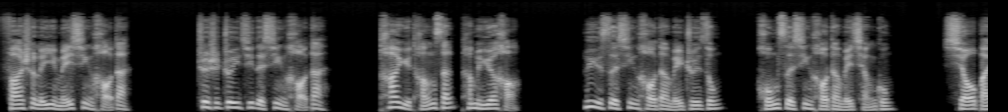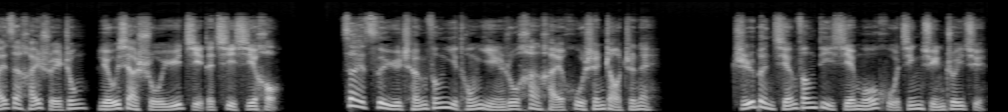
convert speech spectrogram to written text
发射了一枚信号弹，这是追击的信号弹。他与唐三他们约好。绿色信号弹为追踪，红色信号弹为强攻。小白在海水中留下属于己的气息后，再次与陈峰一同引入瀚海护身罩之内，直奔前方地邪魔虎鲸群追去。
